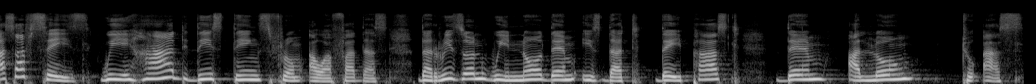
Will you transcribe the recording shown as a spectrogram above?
Asaph says, We heard these things from our fathers. The reason we know them is that they passed them along to us.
